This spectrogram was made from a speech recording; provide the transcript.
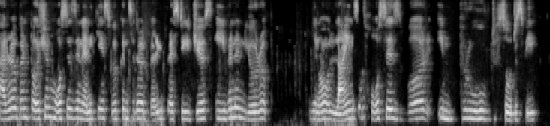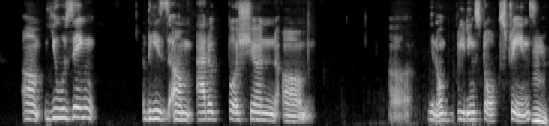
Arab and Persian horses, in any case, were considered very prestigious. Even in Europe, you know, lines of horses were improved, so to speak, um, using these um, Arab Persian, um, uh, you know, breeding stock strains. Mm.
